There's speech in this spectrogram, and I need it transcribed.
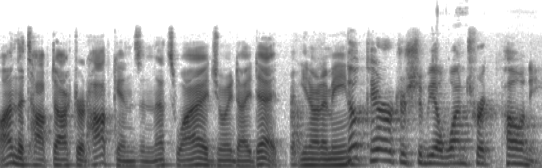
I'm the top doctor at Hopkins, and that's why I joined IDET. You know what I mean? No character should be a one trick pony.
